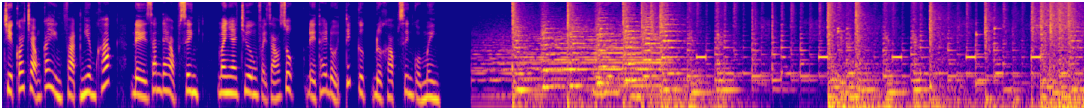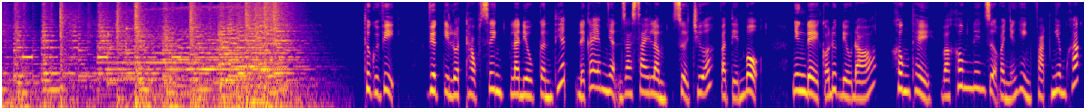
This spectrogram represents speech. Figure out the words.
chỉ coi trọng các hình phạt nghiêm khắc để gian đe học sinh, mà nhà trường phải giáo dục để thay đổi tích cực được học sinh của mình. Quý vị, việc kỷ luật học sinh là điều cần thiết để các em nhận ra sai lầm, sửa chữa và tiến bộ. Nhưng để có được điều đó, không thể và không nên dựa vào những hình phạt nghiêm khắc,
